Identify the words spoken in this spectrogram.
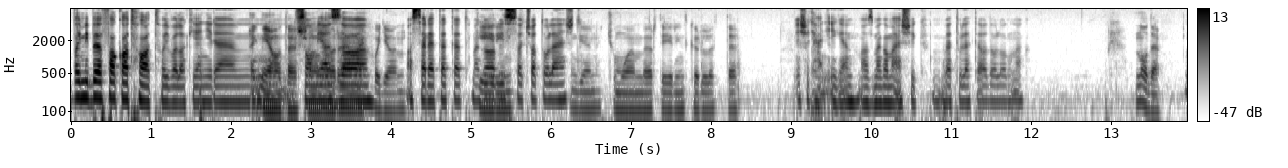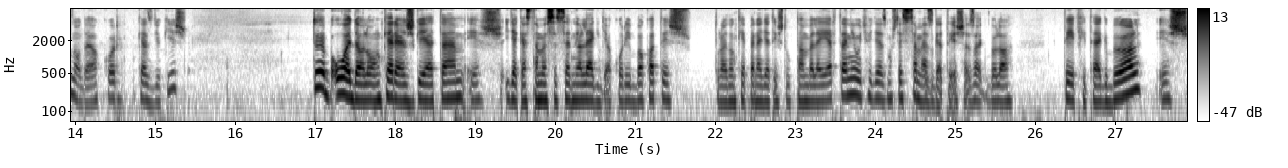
Vagy miből fakadhat, hogy valaki ennyire Meg milyen szomjazza rá, meg hogyan a szeretetet, meg a érint. visszacsatolást. igen, csomó embert érint körülötte. És hogy hány, igen, az meg a másik vetülete a dolognak. No de, No de akkor kezdjük is. Több oldalon keresgéltem, és igyekeztem összeszedni a leggyakoribbakat, és tulajdonképpen egyet is tudtam beleérteni, úgyhogy ez most egy szemezgetés ezekből a tévhitekből, és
